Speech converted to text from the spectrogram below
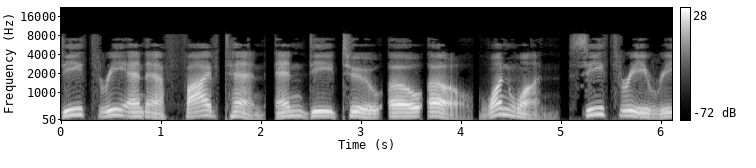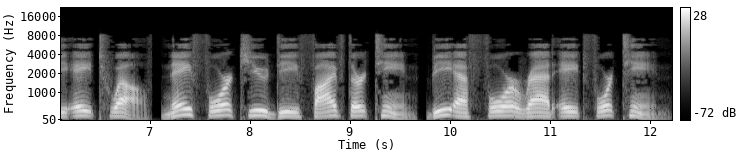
D3 NF 510, ND2 00 11 C3 Re 812 NA 4 QD 513 BF4 Rad 814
